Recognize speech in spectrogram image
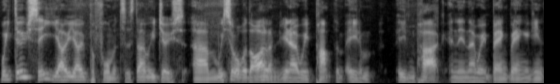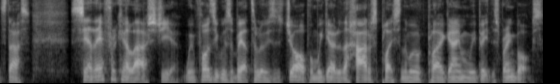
We do see yo-yo performances, don't we, Juice? Um, we saw it with Ireland. You know, we pumped them Eden, Eden Park, and then they went bang bang against us. South Africa last year, when Fozzie was about to lose his job, and we go to the hardest place in the world to play a game, and we beat the Springboks.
